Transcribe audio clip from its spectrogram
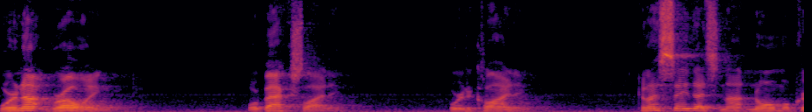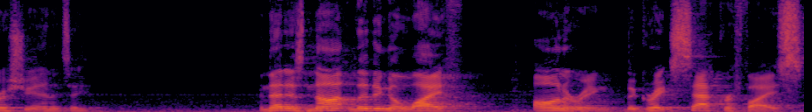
We're not growing. We're backsliding. We're declining. Can I say that's not normal Christianity? And that is not living a life honoring the great sacrifice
